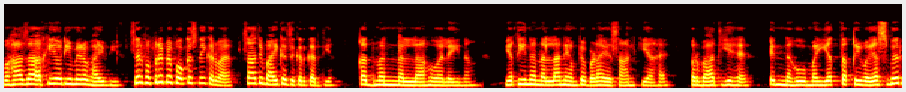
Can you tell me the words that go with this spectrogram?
وہ حاضا عقی اور یہ میرا بھائی بھی ہے۔ صرف اپنے پہ فوکس نہیں کروایا، ساتھ ہی بھائی کا ذکر کر دیا۔ قدمن اللہ علینا۔ یقیناً اللہ نے ہم پہ بڑا احسان کیا ہے۔ اور بات یہ ہے ان نہ میتقی و یسبر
